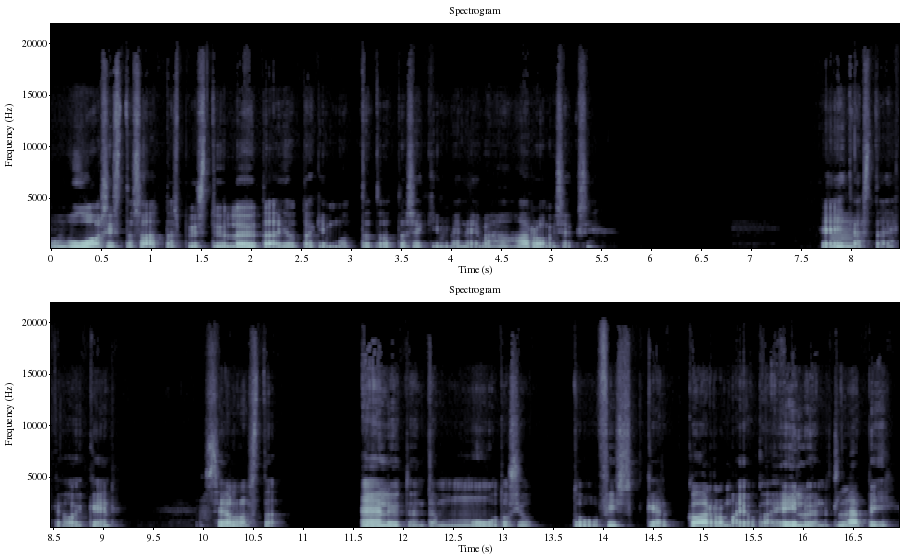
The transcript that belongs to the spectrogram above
vuosista saattaisi pystyä löytämään jotakin, mutta tota, sekin menee vähän haromiseksi. Ei mm. tästä ehkä oikein sellaista älytöntä muutosjuttua. Fisker Karma, joka ei lyönyt läpi.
